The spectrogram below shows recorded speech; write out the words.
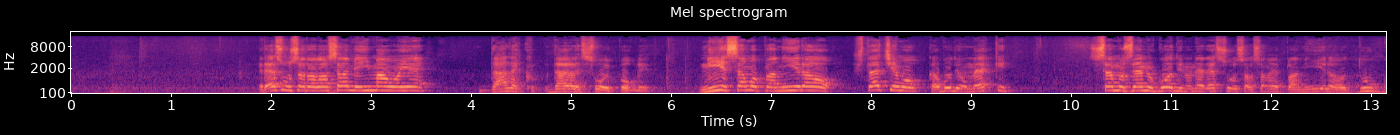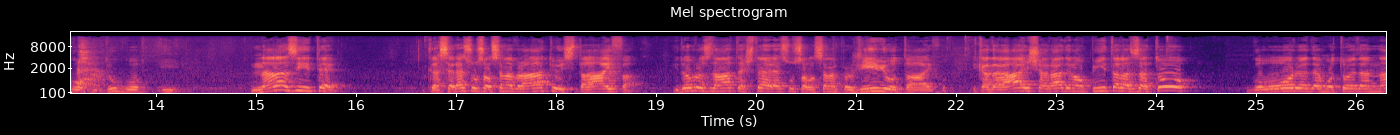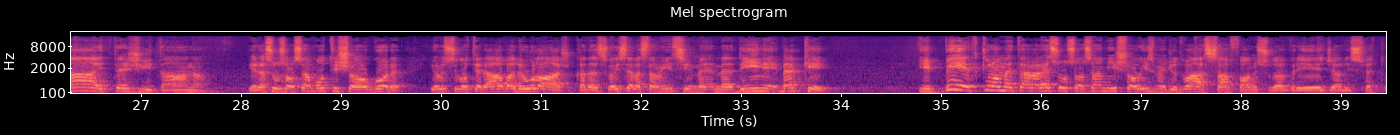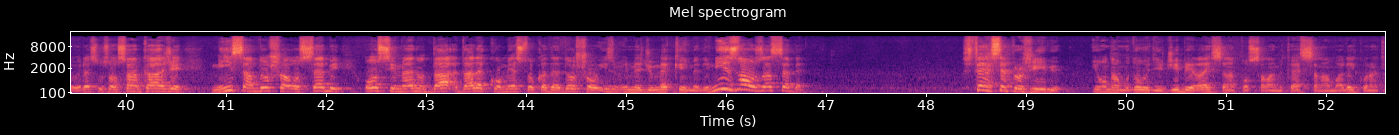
Resul sa osanem je imao je dalek, dale svoj pogled. Nije samo planirao šta ćemo kad bude u Mekki samo za jednu godinu ne Resul sallallahu osanem je planirao dugo i dugo i nalazite Kad se Resul sallallahu vratio iz Tajfa, i dobro znate šta je Resul Salasana proživio u Tajfu, i kada je Ajša radila upitala za to, govorio je da mu to je jedan najteži dana. Jer Resul sam otišao gore, i oni su ga otjeravali u laž, kada su isela stanovnici Medine, Mekke, I pet kilometara Resul sa osam išao između dva safa, oni su ga vrijeđali, sve to. Resul sa osam kaže, nisam došao o sebi osim na jedno da, daleko mjesto kada je došao između Mekke i Medine. Nije znao za sebe. Ste je sve proživio. I onda mu dovodje Džibril, aj sana po salami, kaj salam, alaikum,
